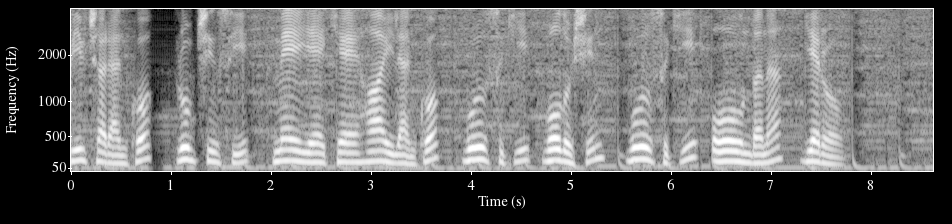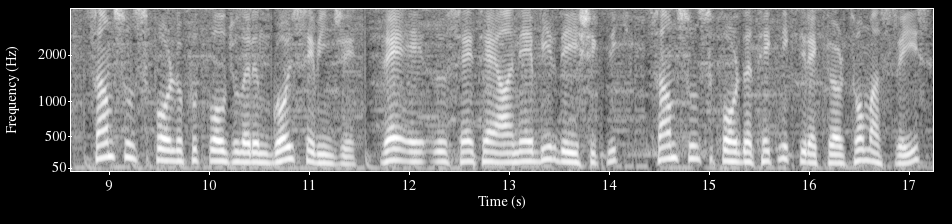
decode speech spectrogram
Vivcharenko, Rubčinski, M.Y.K. Hailenko, Vulski, Voloshin, Vulski, Oğundana, Gerov. Samsun sporlu futbolcuların gol sevinci, REISTAN bir değişiklik, Samsun Spor'da teknik direktör Thomas Reis,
